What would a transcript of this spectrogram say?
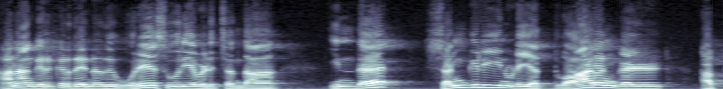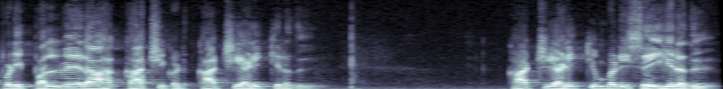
ஆனால் அங்கே இருக்கிறது என்னது? ஒரே சூரிய வெளிச்சம்தான் இந்த சங்கிலியினுடைய துவாரங்கள் அப்படி பல்வேறாக காட்சி காட்சி அளிக்கிறது. காட்சி அளிக்கும்படி செய்கிறது.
